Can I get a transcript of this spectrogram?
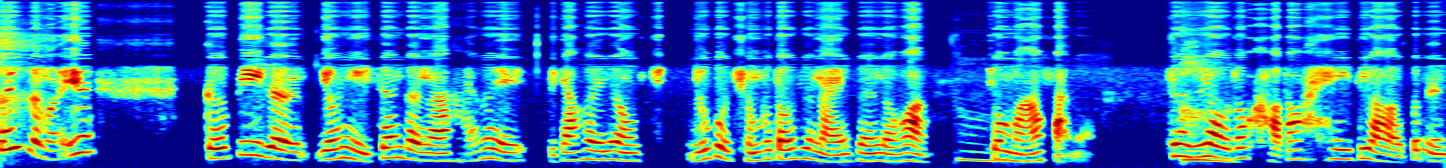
为什么？因为隔壁的有女生的呢，还会比较会用。如果全部都是男生的话，就麻烦了。这肉都烤到黑掉了，不能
